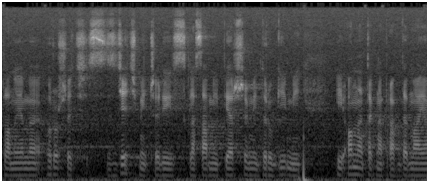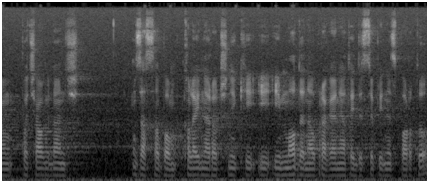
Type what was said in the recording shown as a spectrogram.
planujemy ruszyć z, z dziećmi, czyli z klasami pierwszymi, drugimi i one tak naprawdę mają pociągnąć za sobą kolejne roczniki i, i modę na uprawiania tej dyscypliny sportu.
